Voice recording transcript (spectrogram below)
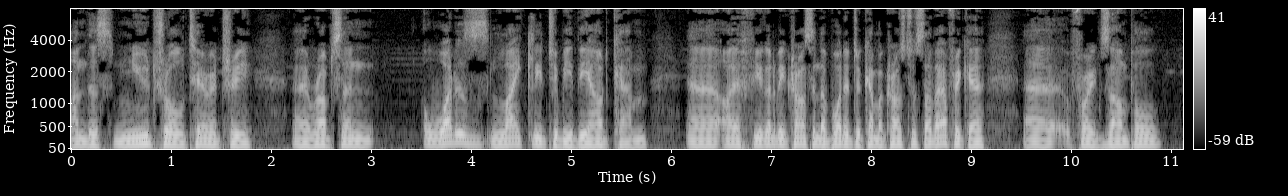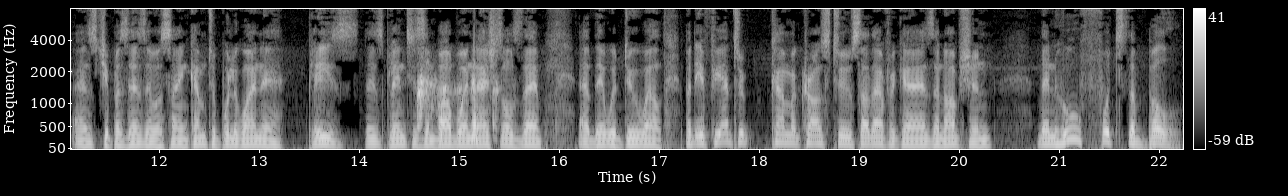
on this neutral territory, uh, Robson? What is likely to be the outcome? Uh, if you're going to be crossing the border to come across to South Africa, uh, for example, as Chipezeze was saying, come to Polokwane, please. There's plenty Zimbabwean nationals there. Uh, they would do well. But if you had to come across to South Africa as an option, then who foots the bill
